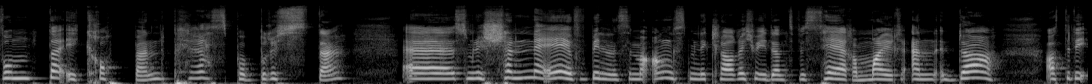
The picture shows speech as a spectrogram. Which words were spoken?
vondter i kroppen, press på brystet, eh, som de skjønner er i forbindelse med angst, men de klarer ikke å identifisere mer enn da. At de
